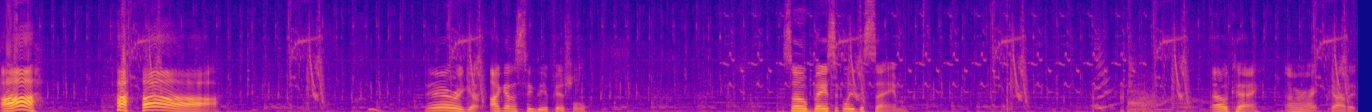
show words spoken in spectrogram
Ah! Ha ha! There we go. I gotta see the official. So basically the same. Okay. Alright, got it.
